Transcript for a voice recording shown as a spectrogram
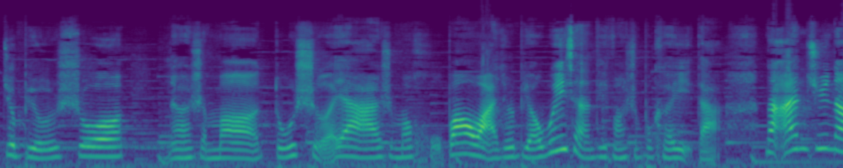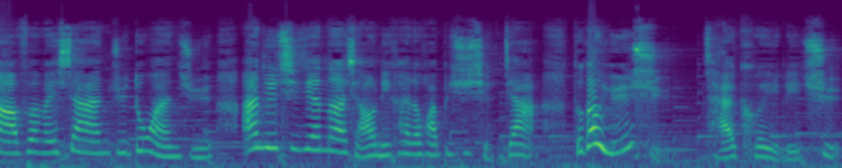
就比如说，呃，什么毒蛇呀、什么虎豹啊，就是比较危险的地方是不可以的。那安居呢，分为夏安居、冬安居。安居期间呢，想要离开的话，必须请假，得到允许才可以离去。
